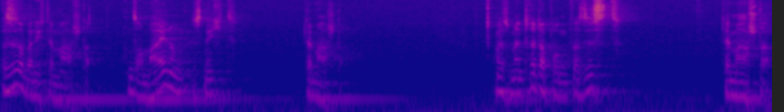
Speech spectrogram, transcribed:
Das ist aber nicht der Maßstab. Unsere Meinung ist nicht der Maßstab. Das ist mein dritter Punkt. Was ist der Maßstab?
